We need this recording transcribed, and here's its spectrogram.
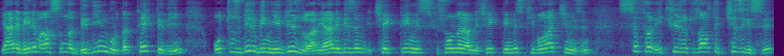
Yani benim aslında dediğim burada tek dediğim 31.700 dolar yani bizim çektiğimiz şu son dönemde çektiğimiz Fibonacci'mizin 0.236 çizgisi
